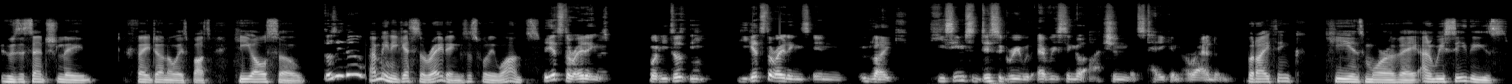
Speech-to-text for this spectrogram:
who's essentially faye dunaway's boss he also Does he though? i mean he gets the ratings that's what he wants He gets the ratings, but he does. He, he gets the ratings in like he seems to disagree with every single action that's taken around him. but I think he is more of a, and we see these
